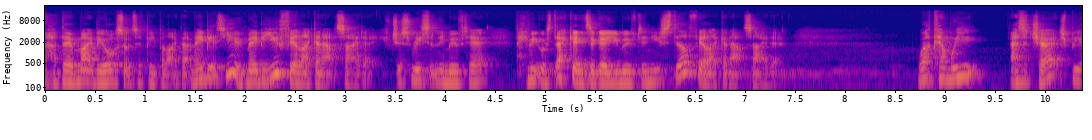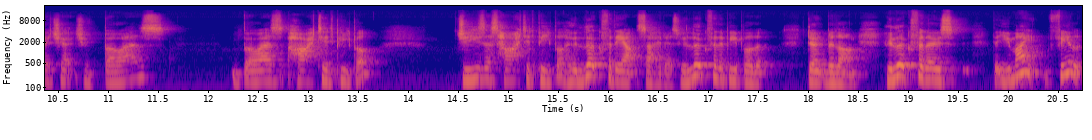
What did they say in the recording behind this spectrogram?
Uh, there might be all sorts of people like that. Maybe it's you. Maybe you feel like an outsider. You've just recently moved here. Maybe it was decades ago you moved in, you still feel like an outsider. Well, can we, as a church, be a church of Boaz? Boaz hearted people? Jesus hearted people who look for the outsiders, who look for the people that don't belong, who look for those that you might feel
